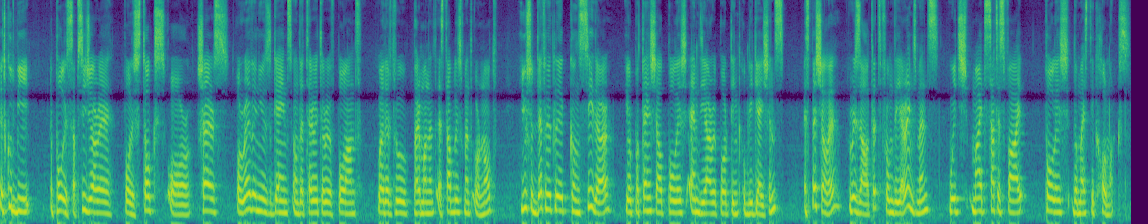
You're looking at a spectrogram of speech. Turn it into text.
it could be a Polish subsidiary, Polish stocks or shares, or revenues gained on the territory of Poland, whether through permanent establishment or not, you should definitely consider your potential Polish MDR reporting obligations, especially resulted from the arrangements which might satisfy Polish domestic hallmarks,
